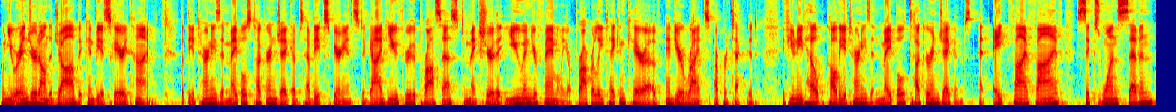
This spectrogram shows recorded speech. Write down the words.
When you are injured on the job, it can be a scary time, but the attorneys at Maples, Tucker, and Jacobs have the experience to guide you through the process to make sure that you and your family are properly taken care of and your rights are protected. If you need help, call the attorneys at Maple, Tucker, and Jacobs at 855 617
